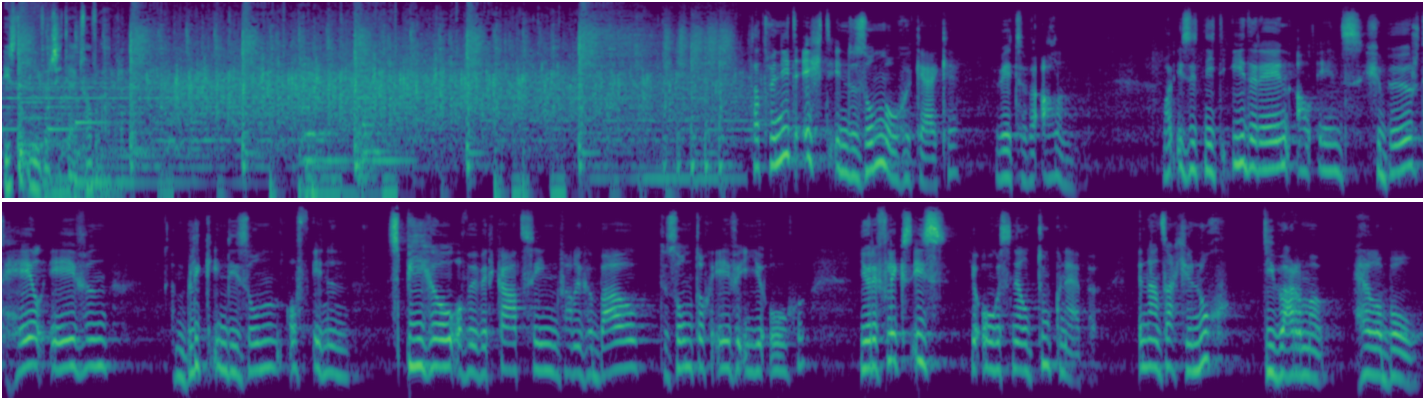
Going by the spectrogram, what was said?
is de Universiteit van Vlaanderen. Dat we niet echt in de zon mogen kijken, weten we allen. Maar is het niet iedereen al eens gebeurd, heel even een blik in die zon of in een spiegel of een weerkaatsing van een gebouw, de zon toch even in je ogen? Je reflex is je ogen snel toeknijpen. En dan zag je nog die warme, helle bol.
